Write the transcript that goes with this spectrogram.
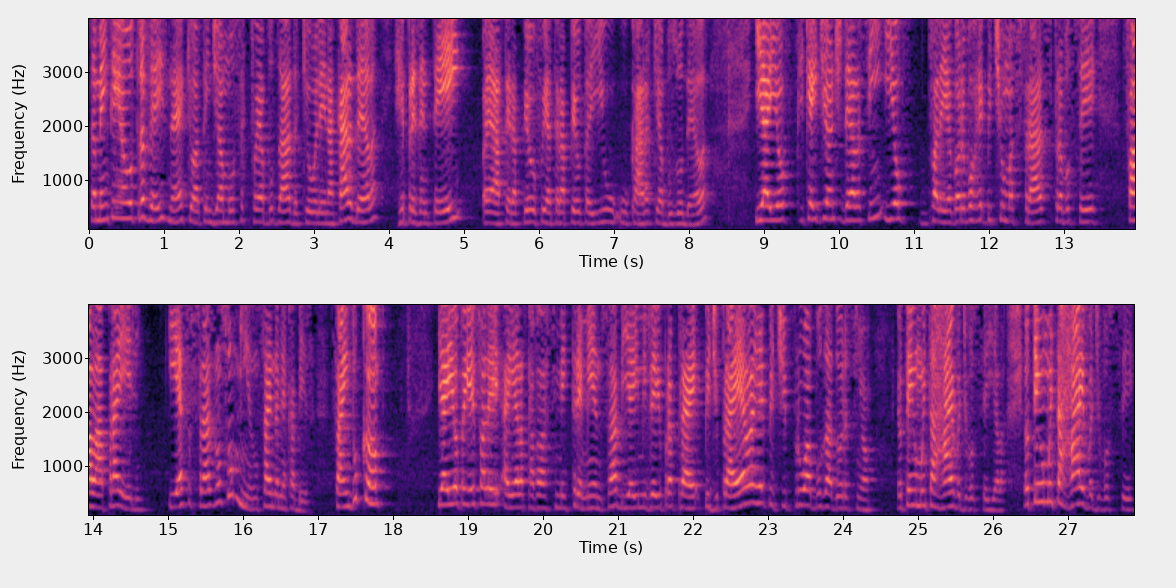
Também tem a outra vez, né, que eu atendi a moça que foi abusada, que eu olhei na cara dela, representei é, a terapeuta, eu fui a terapeuta e o, o cara que abusou dela. E aí eu fiquei diante dela assim e eu falei, agora eu vou repetir umas frases para você falar para ele. E essas frases não são minhas, não saem da minha cabeça, saem do campo. E aí eu peguei e falei, aí ela tava assim meio tremendo, sabe? E aí me veio pra, pra pedir pra ela repetir pro abusador assim, ó. Eu tenho muita raiva de você. E ela, eu tenho muita raiva de você.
